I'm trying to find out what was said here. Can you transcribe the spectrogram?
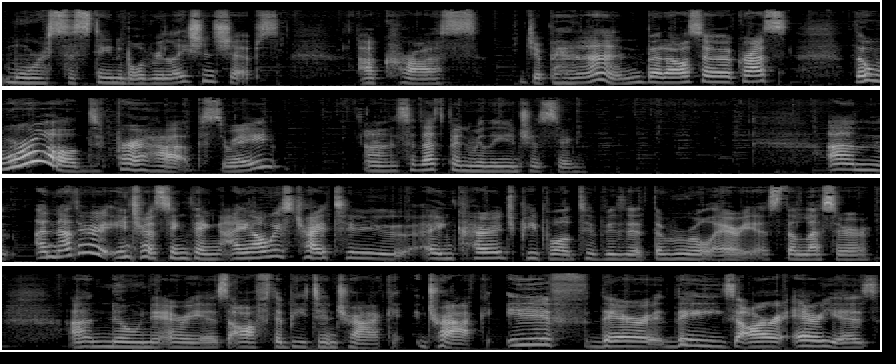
more sustainable relationships across Japan, but also across the world, perhaps, right? Uh, so that's been really interesting. Um, another interesting thing, I always try to encourage people to visit the rural areas, the lesser uh, known areas off the beaten track. Track, if there these are areas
